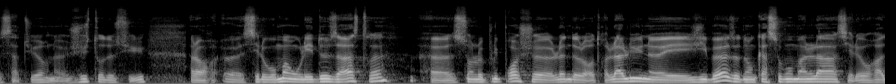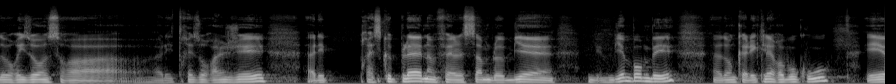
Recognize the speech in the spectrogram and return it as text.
Saturne juste au-dessus. Alors, euh, c'est le moment où les deux astres euh, sont le plus proches euh, l'un de l'autre. La Lune est gibbeuse, donc à ce moment-là, si elle est au ras d'horizon, elle est très orangée, elle est presque pleine, enfin, elle semble bien, bien bombée, donc elle éclaire beaucoup. Et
